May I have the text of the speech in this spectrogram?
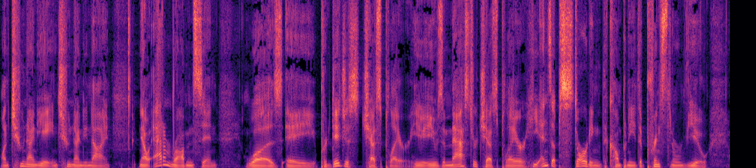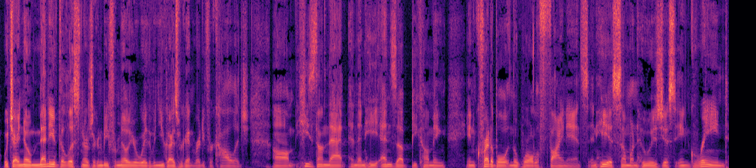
on 298 and 299. Now, Adam Robinson was a prodigious chess player. He, he, was a master chess player. He ends up starting the company, the Princeton Review, which I know many of the listeners are going to be familiar with when you guys were getting ready for college. Um, he's done that, and then he ends up becoming incredible in the world of finance. And he is someone who is just ingrained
